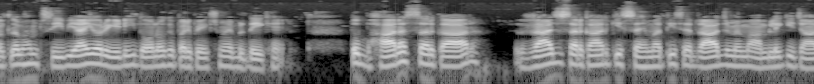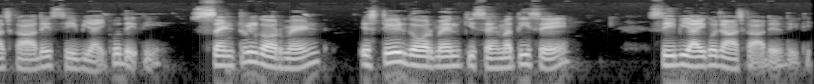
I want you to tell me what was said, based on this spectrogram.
मतलब हम सीबीआई और ईडी दोनों के परिप्रेक्ष्य में देखें तो भारत सरकार राज्य सरकार की सहमति से राज्य में मामले की जाँच का आदेश सीबीआई को देती है सेंट्रल गवर्नमेंट, स्टेट गवर्नमेंट की सहमति से सीबीआई को जाँच का आदेश दी थी।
